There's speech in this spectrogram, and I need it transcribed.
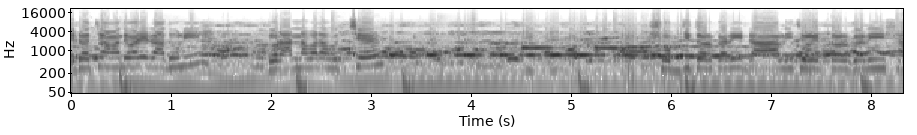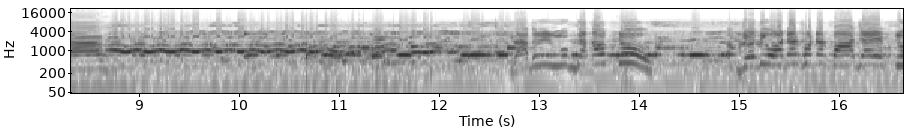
এটা হচ্ছে আমাদের বাড়ির রাঁধুনি। তো রান্না বাড়া হচ্ছে। তরকারি, ডাল, ইঁচড়ের তরকারি, শাক। রাঁধুনির মুখ দেখাও একটু। যদি অর্ডার ফর্ডার পাওয়া যায় একটু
